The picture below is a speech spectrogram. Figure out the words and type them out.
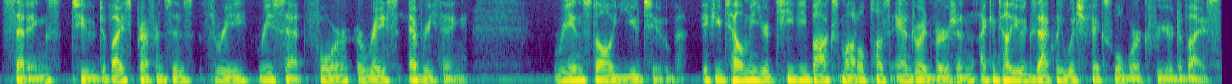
Settings. 2. Device preferences. 3. Reset. 4. Erase everything. Reinstall YouTube. If you tell me your TV box model plus Android version, I can tell you exactly which fix will work for your device.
